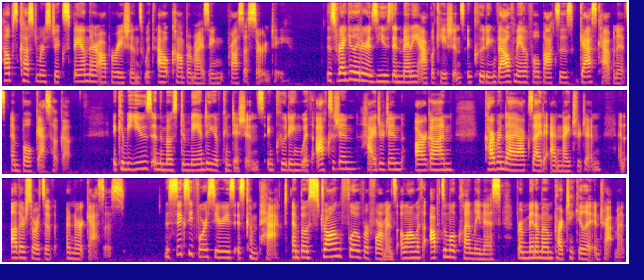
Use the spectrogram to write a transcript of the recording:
helps customers to expand their operations without compromising process certainty. This regulator is used in many applications, including valve manifold boxes, gas cabinets, and bulk gas hookup. It can be used in the most demanding of conditions, including with oxygen, hydrogen, argon, carbon dioxide, and nitrogen, and other sorts of inert gases. The 64 series is compact and boasts strong flow performance along with optimal cleanliness for minimum particulate entrapment.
